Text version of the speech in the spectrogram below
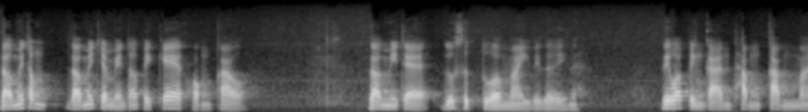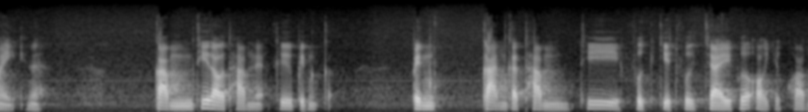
เราไม่ต้อง เราไม่จำเป็นต้องไปแก้ของเก่า เรามีแต่รู้สึกตัวใหม่ไปเลยนะเรียกว่าเป็นการทำกรรมใหม่นะกรรมที่เราทำเนี่ยคือเป็นเป็นการกระทำที่ฝึกจิตฝึกใจเพื่อออกจากความ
